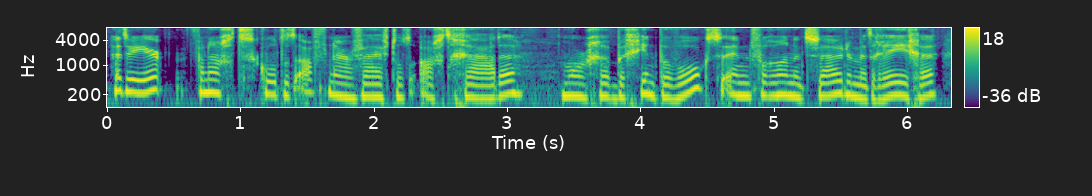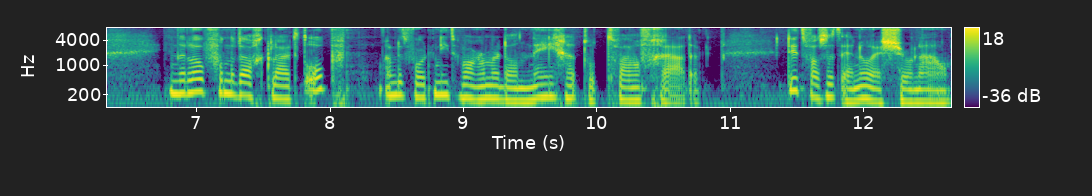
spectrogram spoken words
Het weer. Vannacht koelt het af naar 5 tot 8 graden. Morgen begint bewolkt en vooral in het zuiden met regen. In de loop van de dag klaart het op en het wordt niet warmer dan 9 tot 12 graden. Dit was het NOS Journaal.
